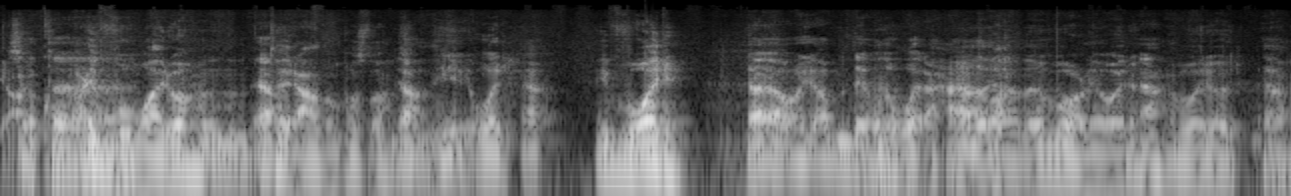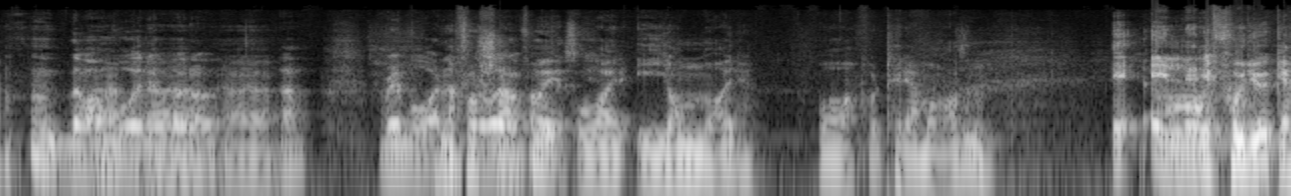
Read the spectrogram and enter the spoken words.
Ja, Så at, kommer det eh, vår òg, tør jeg nå påstå. Ja, i år. Ja. I vår. Ja, ja, ja, men det var det året her det det, var. det var våren i år. Ja. Vår i år. Ja. Det var vår i år òg. ja, ja. Ja. Det blir vår det er neste år, forskjell på i år i januar og for tre måneder siden. Eller i forrige uke,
